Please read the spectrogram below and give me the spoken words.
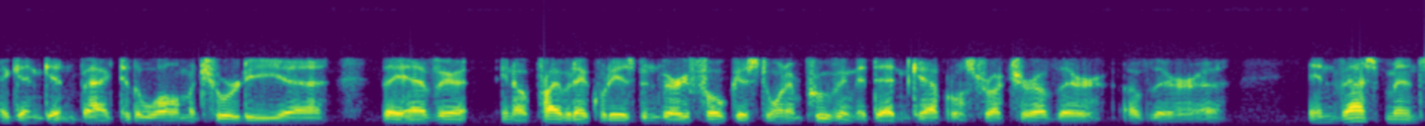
again, getting back to the wall of maturity, uh, they have uh, you know private equity has been very focused on improving the debt and capital structure of their of their uh, investments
